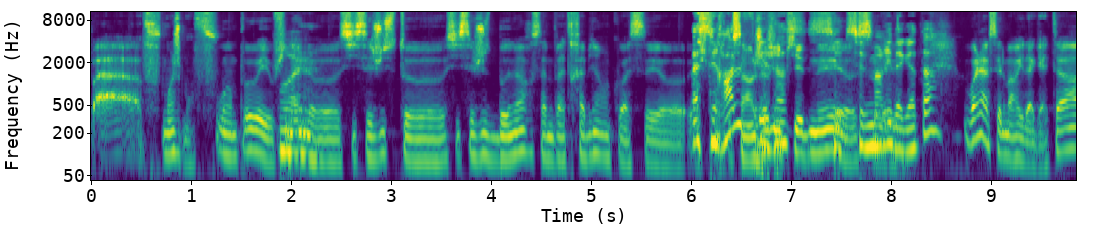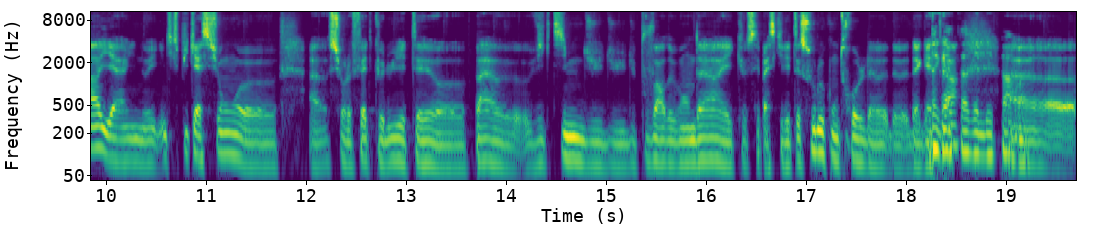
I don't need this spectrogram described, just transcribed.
bah pff, moi je m'en fous un peu et au final Ouais. euh, si c'est juste euh, si c'est juste bonheur ça me va très bien quoi c'est euh, Bah, c'est un joli déjà, pied de nez c'est- euh, le mari d'Agatha voilà, c'est le mari d'Agatha. Il y a une, une explication sur le fait que lui était euh, pas euh, victime du, du, du pouvoir de Wanda et que c'est parce qu'il était sous le contrôle d'Agatha. d'Agatha dès le départ ouais.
